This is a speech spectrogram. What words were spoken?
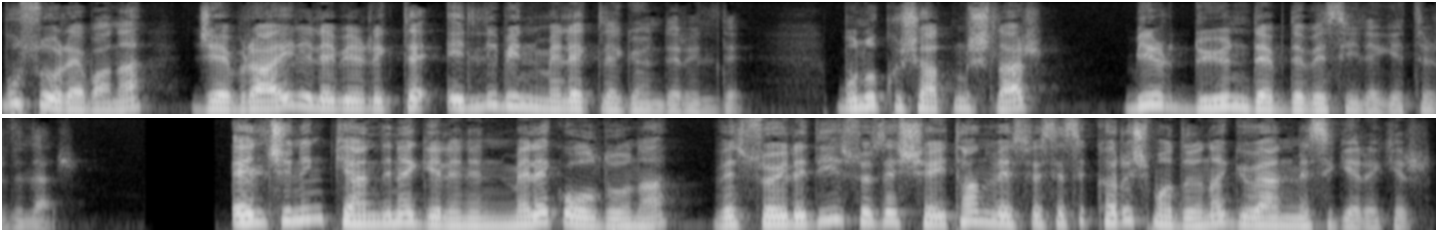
Bu sure bana Cebrail ile birlikte 50 bin melekle gönderildi. Bunu kuşatmışlar, bir düğün debdebesiyle getirdiler. Elçinin kendine gelenin melek olduğuna ve söylediği söze şeytan vesvesesi karışmadığına güvenmesi gerekir.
